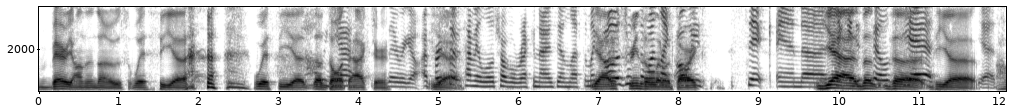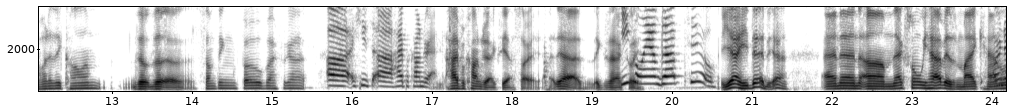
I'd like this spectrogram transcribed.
very on the nose with the uh, with the, uh, the Oh, adult yes. actor. There we go. At first, Yeah. I was having a little trouble recognizing on left. I'm like, Yeah, oh, is this the one like dark. always sick and uh, yeah, taking his the pills? the yes. the uh, Yes. oh, what do they call him? The the something phobe? I forgot. uh, he's a hypochondriac. Hypochondriacs. Yeah, sorry. Yeah, exactly. He glammed up too. Yeah, he did. Yeah. And then um, next one we have is Mike Hanlon. Or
